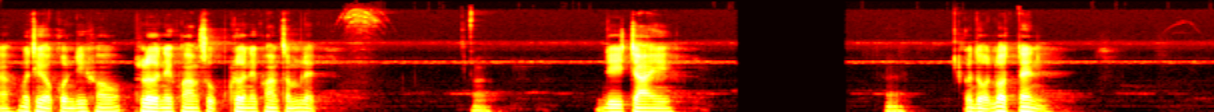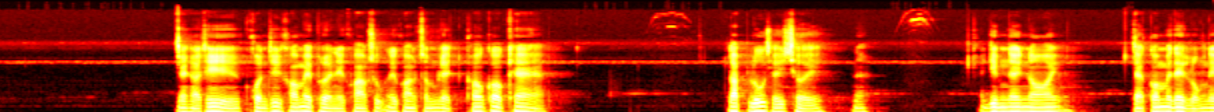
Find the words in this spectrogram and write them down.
นะ เมื่อเทียบกับคนที่เขาเพลินในความสุข เพลินในความสำเร็จ ดีใจ กระโดดโลดเต้นในขณะที่คนที่เขาไม่เพลินในความสุขในความสำเร็จเขาก็แค่ รับรู้เฉยๆนะยิ้มน้อยๆ แต่ก็ไม่ได้หลงใน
